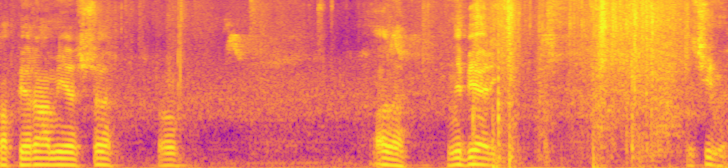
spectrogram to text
papierami jeszcze. O. Ale nie bieli. Lecimy.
